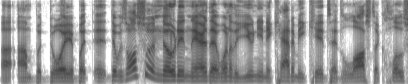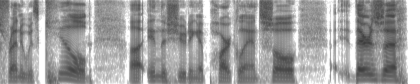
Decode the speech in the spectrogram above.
uh, on Bedoya, but uh, there was also a note in there that one of the Union Academy kids had lost a close friend who was killed uh, in the shooting at Parkland. So uh, there's a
